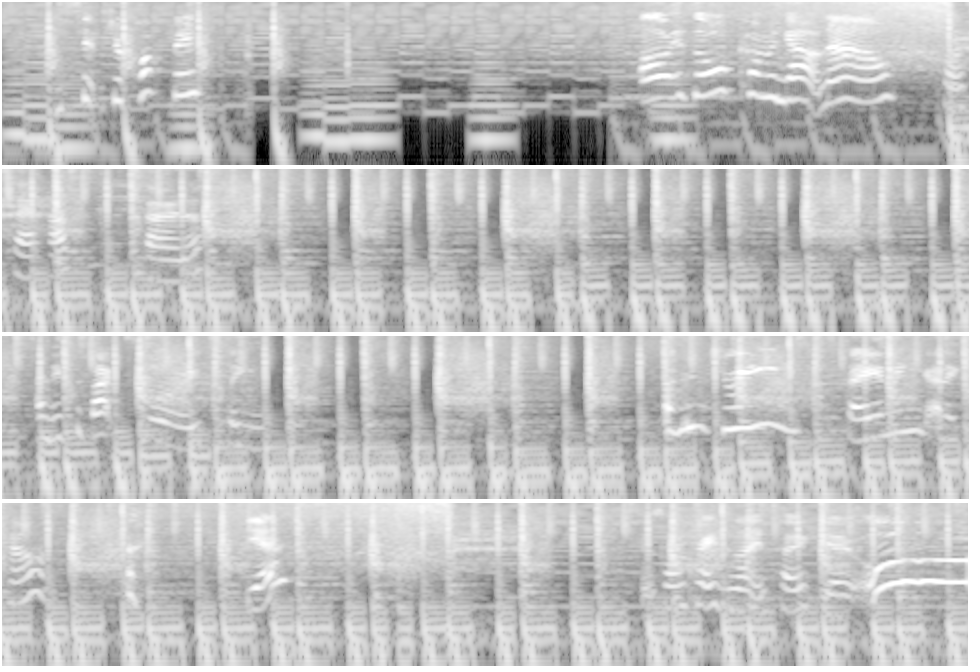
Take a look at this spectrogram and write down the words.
You sipped your coffee. Oh, it's all coming out now. Say I have. Fair enough. Tokyo. Ooh!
